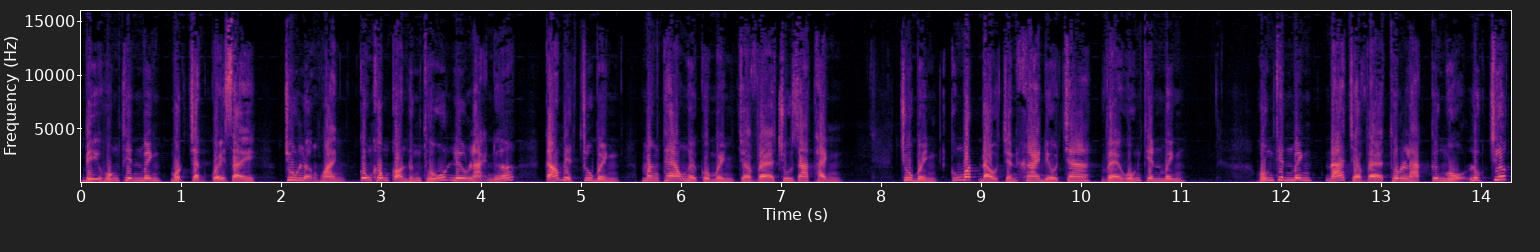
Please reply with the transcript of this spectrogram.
Bị Huống Thiên Minh một trận quấy giày, Chu Lượng Hoành cũng không còn hứng thú lưu lại nữa, cáo biệt Chu Bình mang theo người của mình trở về Chu Gia Thành. Chu Bình cũng bắt đầu triển khai điều tra về Huống Thiên Minh. Huống Thiên Minh đã trở về thôn lạc cư ngụ lúc trước,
